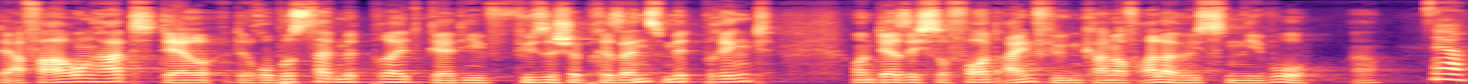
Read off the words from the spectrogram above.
der Erfahrung hat, der, der Robustheit mitbringt, der die physische Präsenz mitbringt und der sich sofort einfügen kann auf allerhöchstem Niveau. Ja. Ja.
